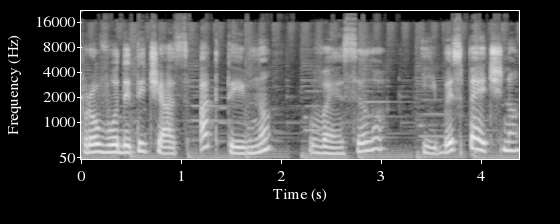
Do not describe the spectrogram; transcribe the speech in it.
проводити час активно, весело і безпечно.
